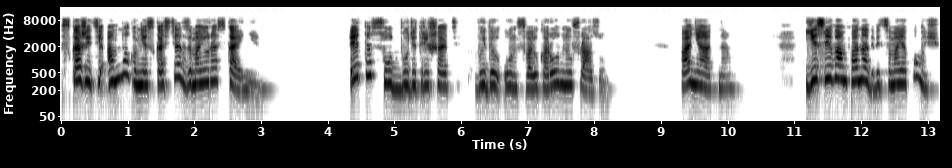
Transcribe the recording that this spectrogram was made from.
Скажите, а много мне скостят за мое раскаяние? Это суд будет решать, выдал он свою коронную фразу. Понятно. Если вам понадобится моя помощь,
